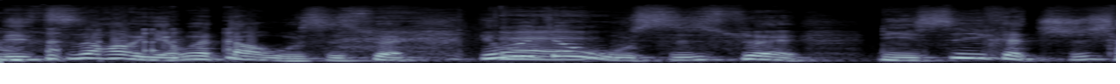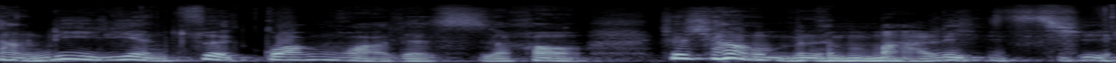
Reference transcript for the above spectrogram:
你之后也会到五十岁，因为就五十岁，你是一个职场历练最光滑的时候，就像我们的玛丽姐，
